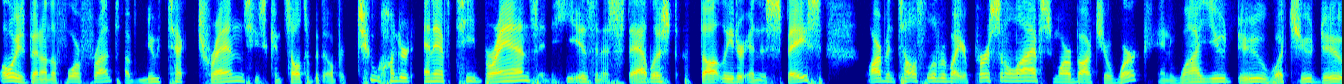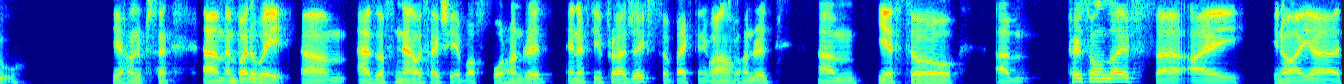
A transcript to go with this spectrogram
always been on the forefront of new tech trends. He's consulted with over 200 NFT brands, and he is an established thought leader in the space. Arvin, tell us a little bit about your personal life, some more about your work, and why you do what you do. Yeah, hundred um, percent. And by the way, um, as of now, it's actually about 400 NFT projects. So back then it was wow. 200. Um, yeah. So um, personal life, uh, I you know I uh,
